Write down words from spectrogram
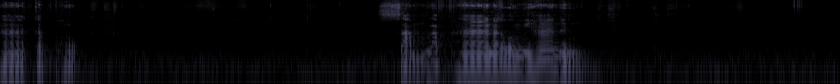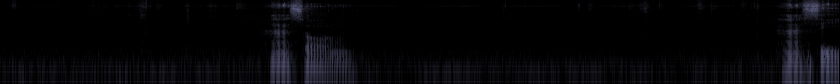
ห้ากับหกสำหรับห้านะครับผมมีห้าหนึ่งห้าสองห้าสี่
